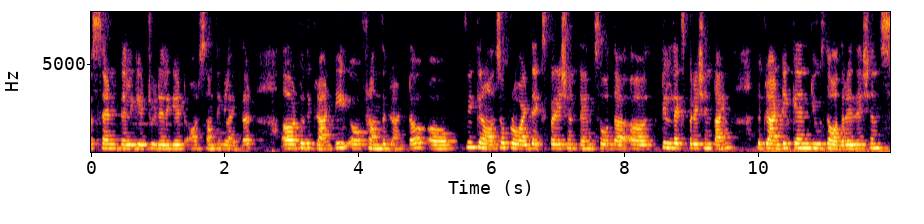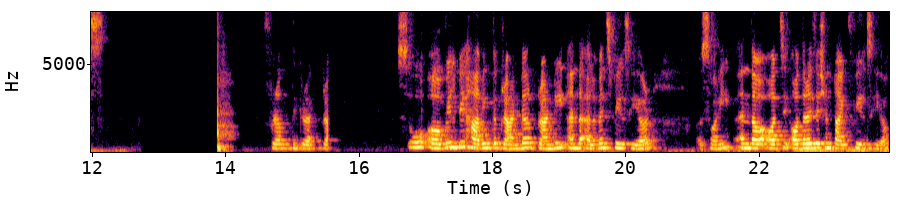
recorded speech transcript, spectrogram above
send delegate to delegate or something like that uh, to the grantee from the grantor. we can also provide the expiration time. So the till the expiration time, the grantee can use the authorizations from the grant. So uh, we'll be having the grantor, grantee, and the allowance fields here. Uh, sorry, and the authorization type fields here.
